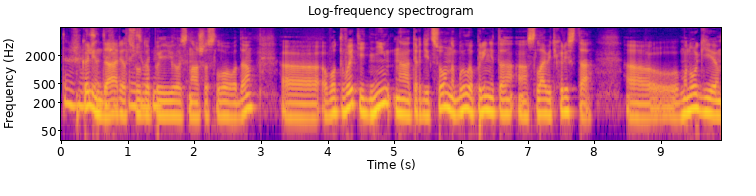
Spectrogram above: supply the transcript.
да? Тоже Календарь отсюда, отсюда появилось наше слово, да. Вот в эти дни традиционно было принято славить Христа. Многие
